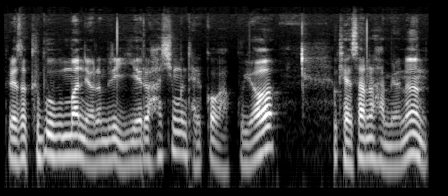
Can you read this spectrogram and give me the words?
그래서 그 부분만 여러분들이 이해를 하시면 될 것 같고요. 계산을 하면은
